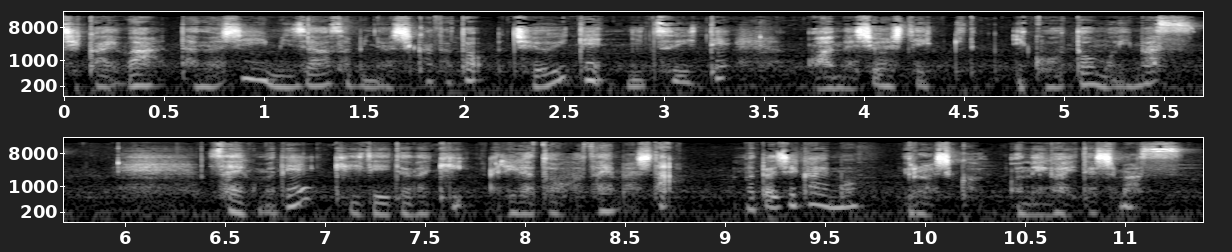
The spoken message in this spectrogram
次回は楽しい水遊びの仕方と注意点についてお話をしていこうと思います。最後まで聞いていただきありがとうございました。また次回もよろしくお願いいたします。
